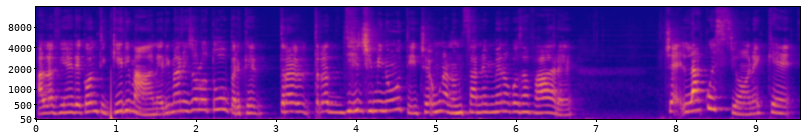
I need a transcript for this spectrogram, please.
alla fine dei conti chi rimane? Rimani solo tu perché tra, tra dieci minuti cioè, una non sa nemmeno cosa fare. Cioè la questione è che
